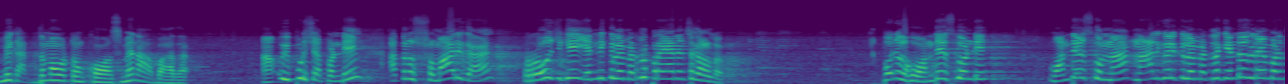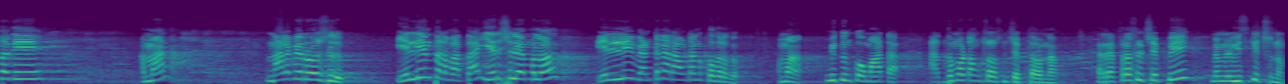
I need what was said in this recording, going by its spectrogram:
మీకు అర్థమవటం కోసమే నా బాధ. ఇప్పుడు చెప్పండి. అతను సుమారుగా రోజుకి ఎన్ని కిలోమీటర్లు ప్రయాణించగలడు? పోనీ ఒక వంద వేసుకోండి. వంద వేసుకున్న నాలుగు వేల కిలోమీటర్లకు ఎన్ని రోజులు టైం పడుతుంది? అమ్మా నలభై రోజులు. వెళ్ళిన తర్వాత ఎరుసలేములో వెళ్ళి వెంటనే రావడానికి కుదరదు. అమ్మా మీకు ఇంకో మాట అర్థమవటం కోసం చెప్తా ఉన్నా. రెఫరెన్స్లు చెప్పి మిమ్మల్ని విసిగిస్తున్నాం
